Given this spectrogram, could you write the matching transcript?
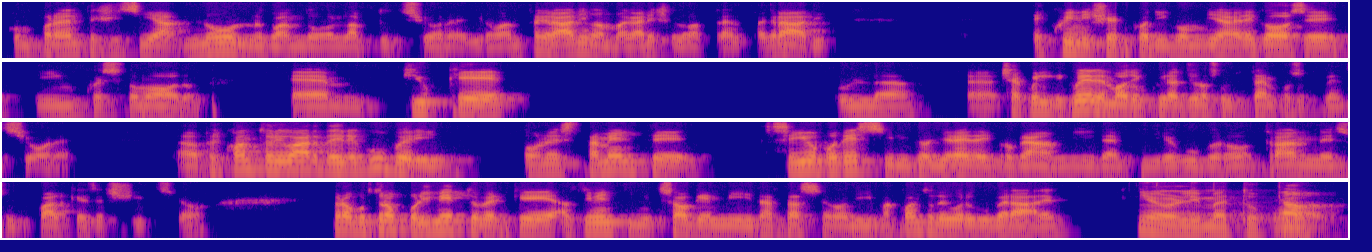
componente ci sia non quando ho l'abduzione di 90 gradi, ma magari ce l'ho a 30 gradi. E quindi cerco di combinare le cose in questo modo, ehm, più che sul, eh, cioè quelli, quelli è il modo in cui ragiono sul tempo sospensione. Uh, per quanto riguarda i recuperi, onestamente, se io potessi li toglierei dai programmi i tempi di recupero, tranne su qualche esercizio, però purtroppo li metto perché altrimenti so che mi trattassero di ma quanto devo recuperare? Io non li metto più. No.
